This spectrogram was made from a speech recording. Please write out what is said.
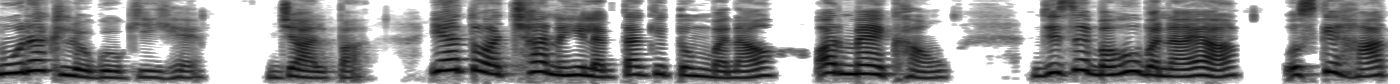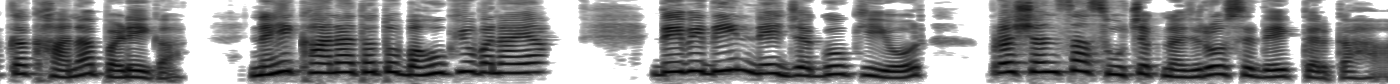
मूर्ख लोगों की है, जालपा। यह तो अच्छा नहीं लगता कि तुम बनाओ और मैं खाऊं। जिसे बहू बनाया, उसके हाथ का खाना पड़ेगा। नहीं खाना था तो बहू क्यों बनाया? देवीदीन ने जग्गो की ओर प्रशंसा सूचक नज़रों से देखकर कहा,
